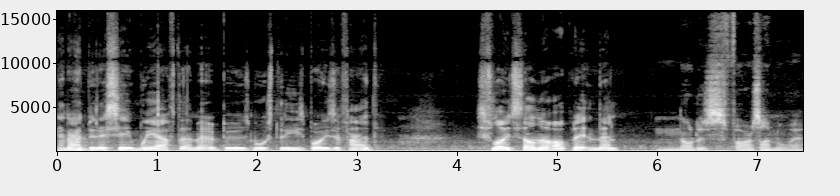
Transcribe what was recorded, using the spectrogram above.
And I'd be the same way after the amount of booze most of these boys have had. Is Floyd still not operating then? Not as far as I'm aware.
